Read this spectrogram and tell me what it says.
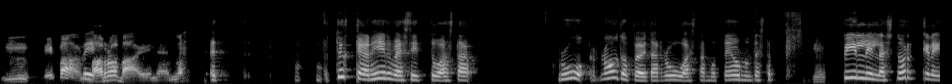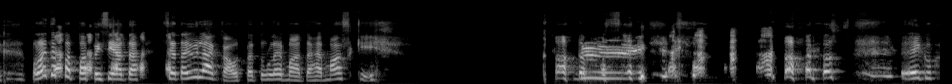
Mm, Pipa on varovainen. Tykkään hirveästi tuosta ruu- noutopöytän ruuasta, mutta joudun tästä pillillä snorkkeliin. Laitapa papi sieltä, sieltä yläkautta tulemaan tähän maskiin. Ei kun,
